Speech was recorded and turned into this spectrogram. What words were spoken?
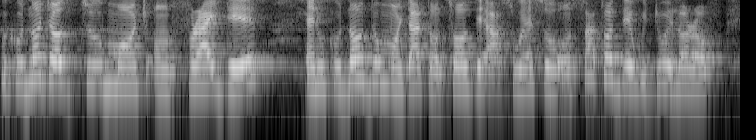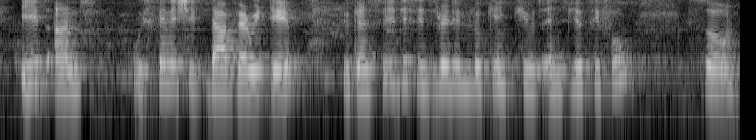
we could not just do much on friday and we could not do much that on thursday as well. So on saturday we do a lot of it and we finish it that very day. You can see this is really looking cute and beautiful. So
